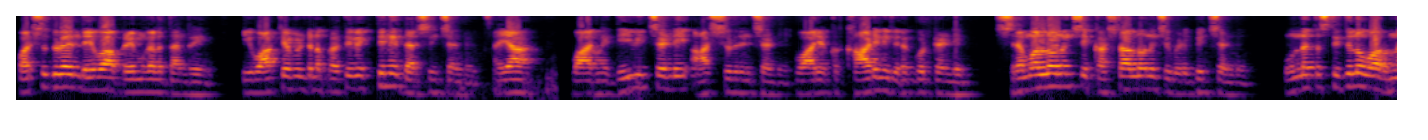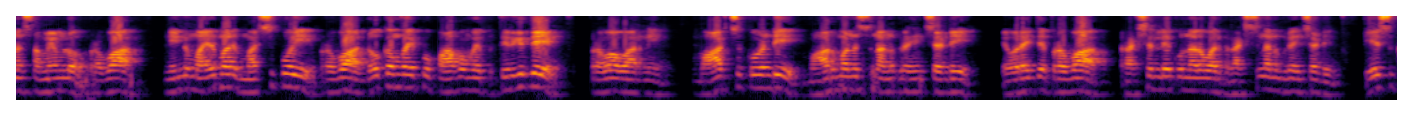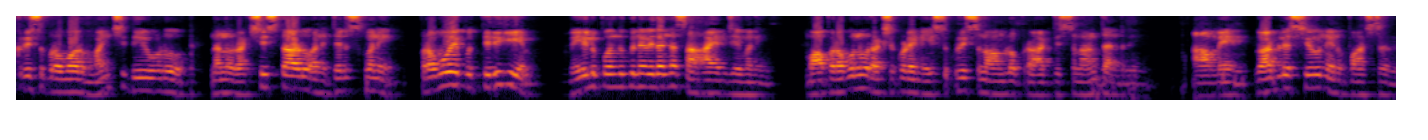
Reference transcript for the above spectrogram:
పరిశుద్ధుడైన దేవా ప్రేమగల తండ్రి ఈ వాక్యం వింటున్న ప్రతి వ్యక్తిని దర్శించండి. అయ్యా వారిని దీవించండి ఆశీర్వదించండి. వారి యొక్క కాడిని విరగొట్టండి శ్రమల్లో నుంచి కష్టాల్లో నుంచి విడిపించండి. ఉన్నత స్థితిలో వారు ఉన్న సమయంలో ప్రభా నిన్ను మరి మరి మర్చిపోయి ప్రభా లోకం వైపు పాపం వైపు తిరిగితే ప్రభా వారిని మార్చుకోండి మారు మనస్సును అనుగ్రహించండి. ఎవరైతే ప్రభా రక్షణ లేకున్నారో వారికి రక్షణ అనుగ్రహించండి. యేసుక్రీస్తు ప్రభావారు మంచి దేవుడు నన్ను రక్షిస్తాడు అని తెలుసుకొని ప్రభు వైపు తిరిగి మేలు పొందుకునే విధంగా సహాయం చేయమని మా ప్రభును రక్షకుడైన యేసుక్రీస్తు నామంలో ప్రార్థిస్తున్నాను తండ్రి. ఆమె గాడ్ బ్లెస్ యూ. నేను పాస్టర్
